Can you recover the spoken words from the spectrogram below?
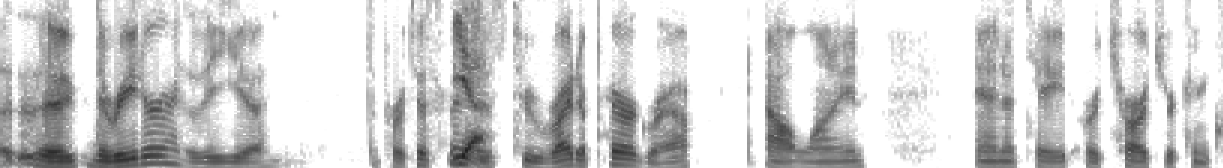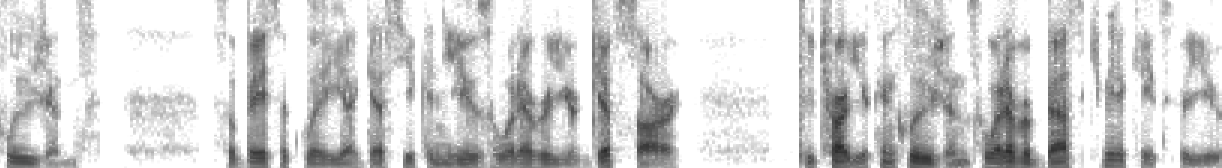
the the reader, the uh, the participant yeah. is to write a paragraph, outline, annotate, or chart your conclusions. So basically, I guess you can use whatever your gifts are to chart your conclusions, whatever best communicates for you.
